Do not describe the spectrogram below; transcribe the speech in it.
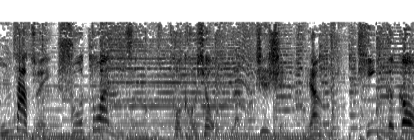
王大嘴说段子，脱口秀冷知识，让你听个够。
